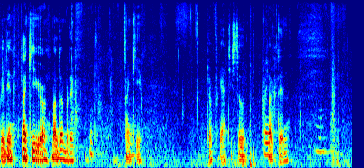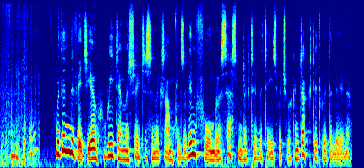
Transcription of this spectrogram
Brilliant. Thank you, Ewan. Well done, buddy. Okay. Thank you. Don't forget, you're still plugged in. Within the video, we demonstrated some examples of informal assessment activities which were conducted with the learner.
